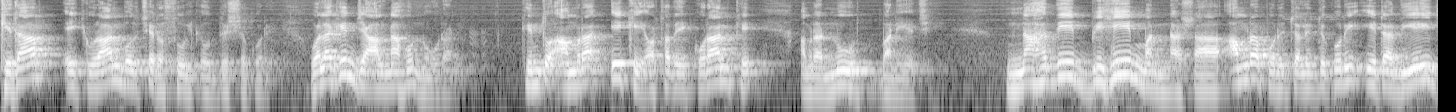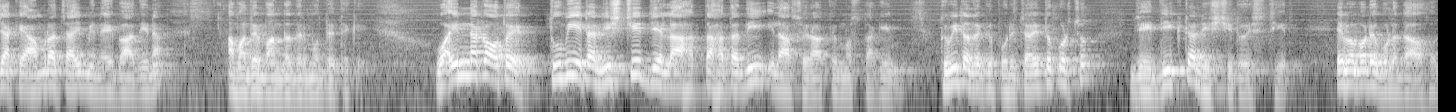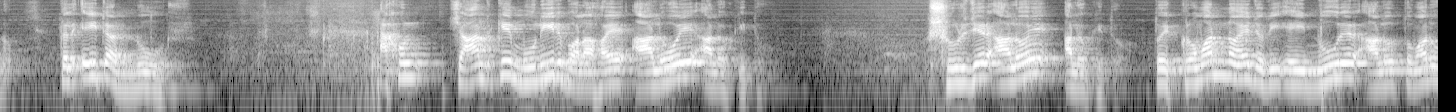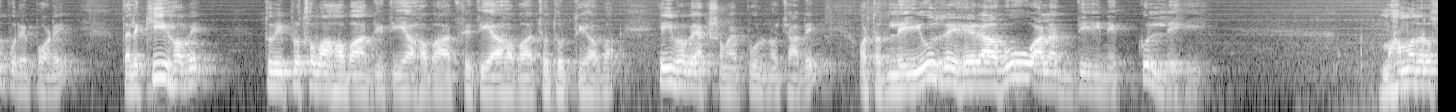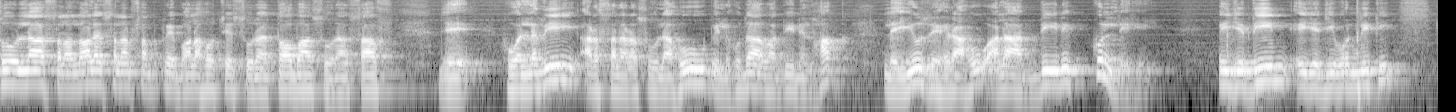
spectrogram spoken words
কিতাব এই কোরআন বলছে রসুলকে উদ্দেশ্য করে। ওলাকিন জালনাহ নূরান। কিন্তু আমরা একে, অর্থাৎ এই কোরআনকে আমরা নূর বানিয়েছি। নাহদি বিহি মান্নাসা আমরা পরিচালিত করি এটা দিয়েই যাকে আমরা চাই মেনে বাদিনা আমাদের বান্দাদের মধ্যে থেকে। ওয়াইন্নাকা অতএব, তুমি এটা নিশ্চিত যে লাহাত্তাহাতাদি ইলা সিরাতে মুস্তাকিম। তুমি তাদেরকে পরিচালিত করছ, যে এই দিকটা নিশ্চিত স্থির। এ ব্যাপারে বলে দেওয়া হলো। তাহলে এইটা নূর। এখন চাঁদকে মুনির বলা হয় আলোয় আলোকিত। সূর্যের আলোয় আলোকিত। তো এই ক্রমান্বয়ে যদি এই নূরের আলো তোমার উপরে পড়ে, তাহলে কি হবে? তুমি প্রথমা হবা, দ্বিতীয়া হবা, তৃতীয়া হবা, চতুর্থী হবা। এইভাবে একসময় পূর্ণ চাঁদে, অর্থাৎ লেইউজ হেরাহু আলাদ্দিন কুল্লিহি। মোহাম্মদ রসুল্লাহ সাল্লাহ সাল্লাম সম্পর্কে বলা হচ্ছে সুরা তবা সুরা সাফ, যে হুয়াল্লাদি আরসালা রসুলাহু বিল হুদা ওয়াদিন আল হক লেইউজ হেরাহু আলা দিন কুল্লিহি। এই যে দিন, এই যে জীবন নীতি,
